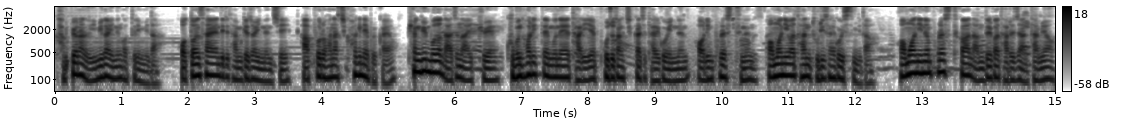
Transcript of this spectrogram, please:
각별한 의미가 있는 것들입니다. 어떤 사연들이 담겨져 있는지 앞으로 하나씩 확인해 볼까요? 평균보다 낮은 IQ에 굽은 허리 때문에 다리에 보조장치까지 달고 있는 어린 포레스트는 어머니와 단 둘이 살고 있습니다. 어머니는 포레스트가 남들과 다르지 않다며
